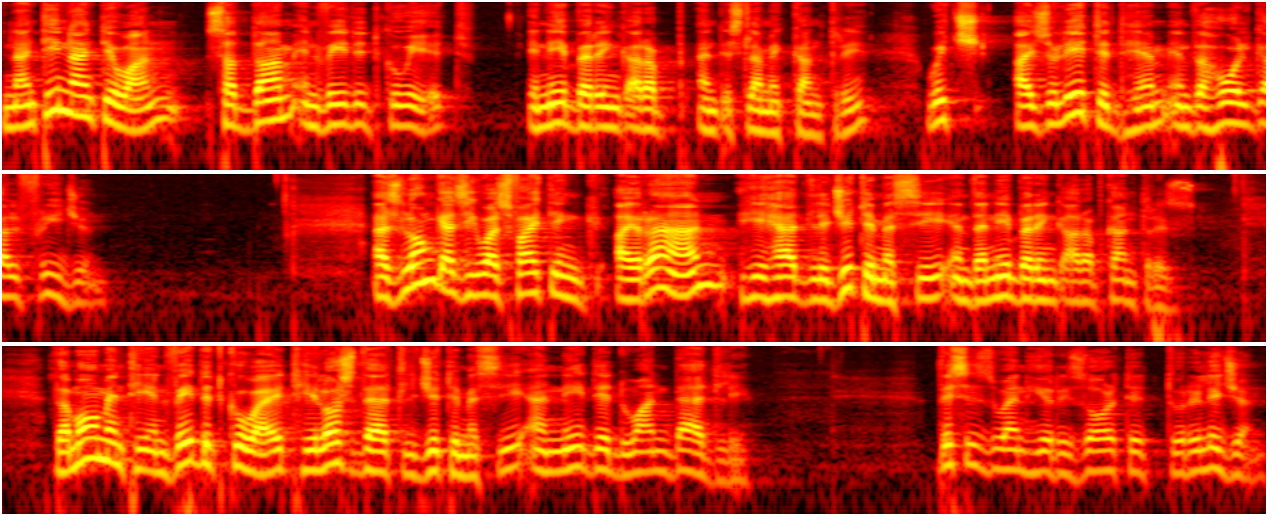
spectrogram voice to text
In 1991, Saddam invaded Kuwait, a neighboring Arab and Islamic country, which isolated him in the whole Gulf region. As long as he was fighting Iran, he had legitimacy in the neighboring Arab countries. The moment he invaded Kuwait, he lost that legitimacy and needed one badly. This is when he resorted to religion.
